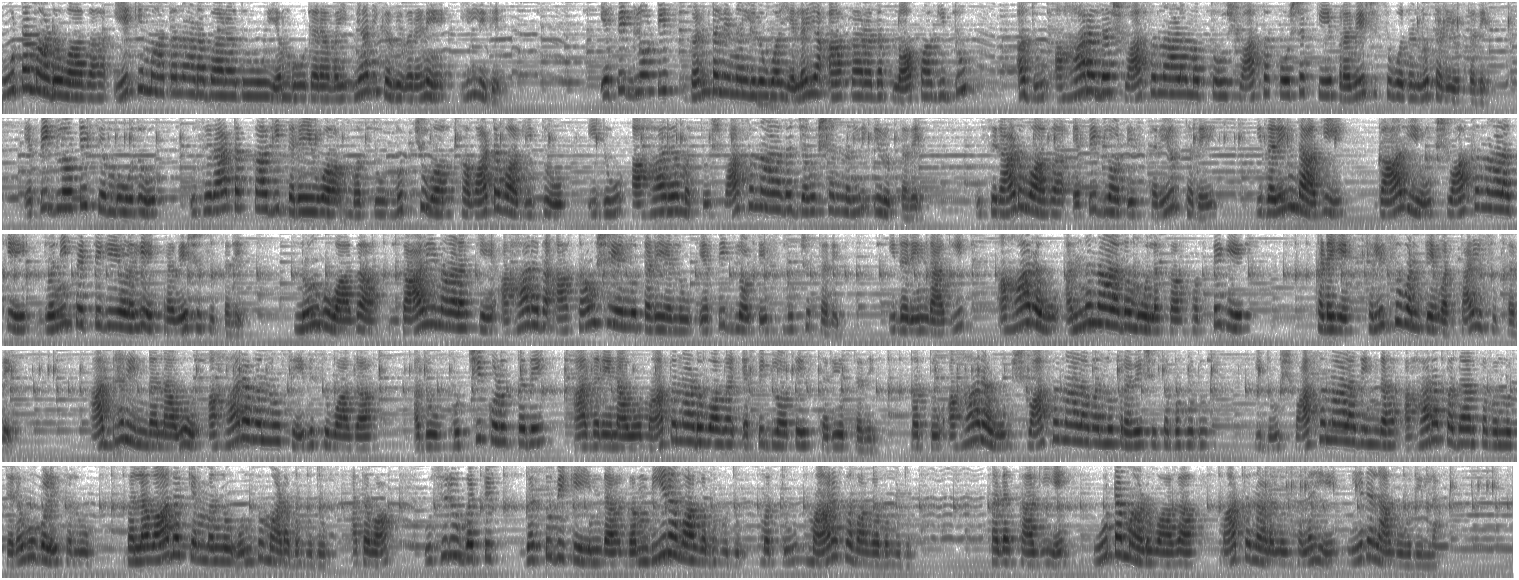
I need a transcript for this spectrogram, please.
ಊಟ ಮಾಡುವಾಗ ಏಕೆ ಮಾತನಾಡಬಾರದು ಎಂಬುದರ ವೈಜ್ಞಾನಿಕ ವಿವರಣೆ ಇಲ್ಲಿದೆ. ಎಪಿಗ್ಲೋಟಿಸ್ ಗಂಟಲಿನಲ್ಲಿರುವ ಎಲೆಯ ಆಕಾರದ ಪ್ಲಾಪ್ ಆಗಿದ್ದು, ಅದು ಆಹಾರದ ಶ್ವಾಸನಾಳ ಮತ್ತು ಶ್ವಾಸಕೋಶಕ್ಕೆ ಪ್ರವೇಶಿಸುವುದನ್ನು ತಡೆಯುತ್ತದೆ. ಎಪಿಗ್ಲೋಟಿಸ್ ಎಂಬುದು ಉಸಿರಾಟಕ್ಕಾಗಿ ತೆರೆಯುವ ಮತ್ತು ಮುಚ್ಚುವ ಕವಾಟವಾಗಿದ್ದು, ಇದು ಆಹಾರ ಮತ್ತು ಶ್ವಾಸನಾಳದ ಜಂಕ್ಷನ್ನಲ್ಲಿ ಇರುತ್ತದೆ. ಉಸಿರಾಡುವಾಗ ಎಪಿಗ್ಲೋಟಿಸ್ ತೆರೆಯುತ್ತದೆ. ಇದರಿಂದಾಗಿ ಗಾಳಿಯು ಶ್ವಾಸನಾಳಕ್ಕೆ ಧ್ವನಿಪೆಟ್ಟಿಗೆಯೊಳಗೆ ಪ್ರವೇಶಿಸುತ್ತದೆ. ನುಂಗುವಾಗ ಗಾಳಿನಾಳಕ್ಕೆ ಆಹಾರದ ಆಕಾಂಕ್ಷೆಯನ್ನು ತಡೆಯಲು ಎಪಿಗ್ಲೋಟಿಸ್ ಮುಚ್ಚುತ್ತದೆ. ಇದರಿಂದಾಗಿ ಆಹಾರವು ಅನ್ನನಾಳದ ಮೂಲಕ ಹೊಟ್ಟೆಗೆ, ಕಡೆಗೆ ಚಲಿಸುವಂತೆ ಒತ್ತಾಯಿಸುತ್ತದೆ. ಆದ್ದರಿಂದ ನಾವು ಆಹಾರವನ್ನು ಸೇವಿಸುವಾಗ ಅದು ಮುಚ್ಚಿಕೊಳ್ಳುತ್ತದೆ, ಆದರೆ ನಾವು ಮಾತನಾಡುವಾಗ ಎಪಿಗ್ಲೋಟಿಸ್ ತೆರೆಯುತ್ತದೆ ಮತ್ತು ಆಹಾರವು ಶ್ವಾಸನಾಳವನ್ನು ಪ್ರವೇಶಿಸಬಹುದು. ಇದು ಶ್ವಾಸನಾಳದಿಂದ ಆಹಾರ ಪದಾರ್ಥವನ್ನು ತೆರವುಗೊಳಿಸಲು ಬಲವಾದ ಕೆಮ್ಮನ್ನು ಉಂಟು ಮಾಡಬಹುದು ಅಥವಾ ಉಸಿರುಗಟ್ಟಿ ಗಟ್ಟುವಿಕೆಯಿಂದ ಗಂಭೀರವಾಗಬಹುದು ಮತ್ತು ಮಾರಕವಾಗಬಹುದು. ಅದಕ್ಕಾಗಿಯೇ ಊಟ ಮಾಡುವಾಗ ಮಾತನಾಡಲು ಸಲಹೆ ನೀಡಲಾಗುವುದಿಲ್ಲ.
